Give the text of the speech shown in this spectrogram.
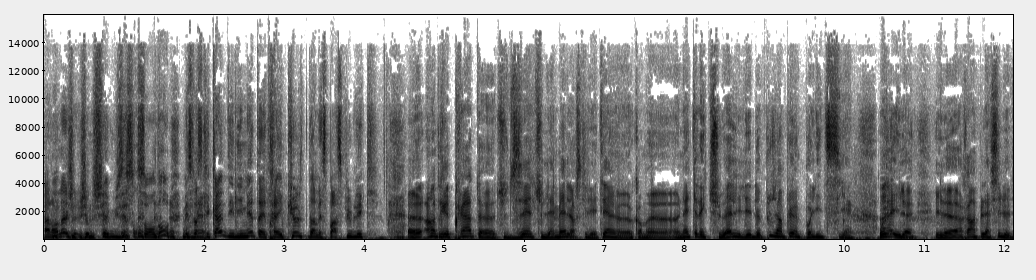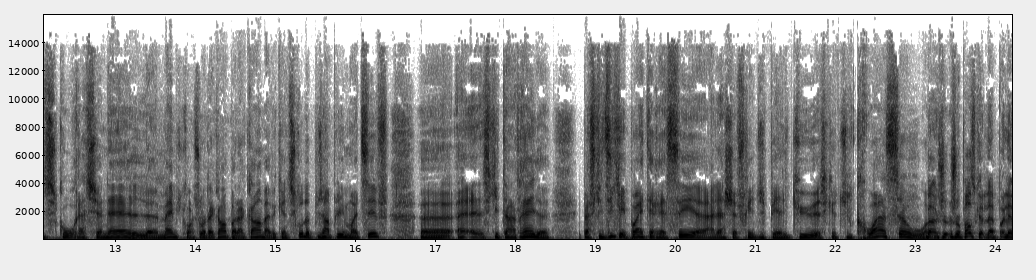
alors là, je, je me suis amusé sur son dos, mais c'est parce qu'il y a quand même des limites à être inculte dans l'espace public. Euh, André Pratt, euh, tu disais, tu l'aimais lorsqu'il était un- comme un, un intellectuel. Il est de plus en plus un politicien. Oui. Hein, il, a, il a remplacé le discours rationnel, euh, même qu'on soit d'accord ou pas d'accord, mais avec un discours de plus en plus émotif. Euh, euh, ce qui est en train de... Parce qu'il dit qu'il est pas intéressé euh, à la chefferie du PLQ. Est-ce que tu le crois, ça? Ou? Ben, je, je pense que la, la-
